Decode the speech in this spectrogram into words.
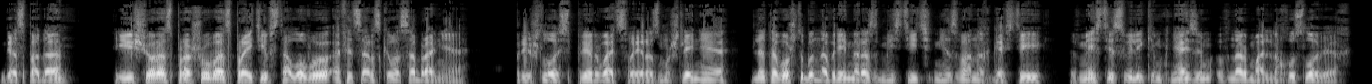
Господа, еще раз прошу вас пройти в столовую офицерского собрания. Пришлось прервать свои размышления для того, чтобы на время разместить незваных гостей вместе с великим князем в нормальных условиях.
